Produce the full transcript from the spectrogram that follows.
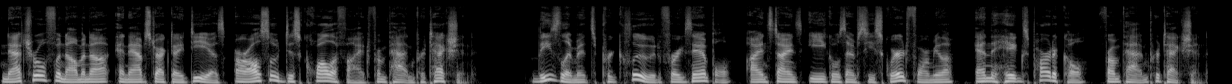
natural phenomena and abstract ideas are also disqualified from patent protection. These limits preclude, for example, Einstein's E equals mc squared formula and the Higgs particle from patent protection.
